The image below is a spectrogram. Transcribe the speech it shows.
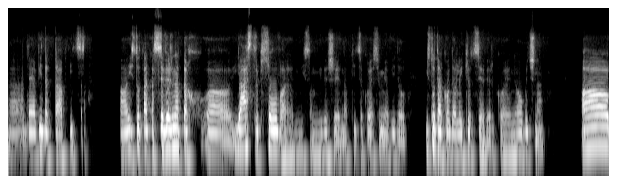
да ја видат таа птица. А, исто така северната а, јастреб сова, мислам ми беше една птица која сум ја видел, исто така од далекиот север, која е необична. А,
